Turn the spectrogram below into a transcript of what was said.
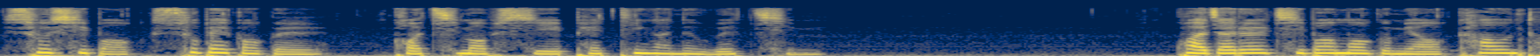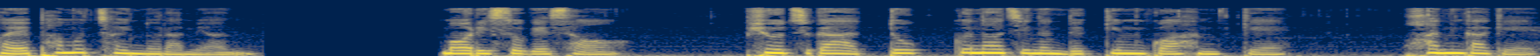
수십억, 수백억을 거침없이 베팅하는 외침. 과자를 집어먹으며 카운터에 파묻혀 있노라면 머릿속에서 퓨즈가 뚝 끊어지는 느낌과 함께 환각에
